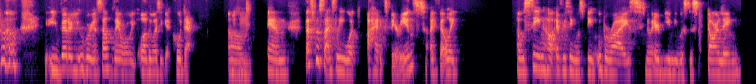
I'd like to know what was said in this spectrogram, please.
you better Uber yourself there, or otherwise you get Kodak. Um, mm-hmm. And that's precisely what I had experienced. I felt like I was seeing how everything was being Uberized. You know, Airbnb was this darling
